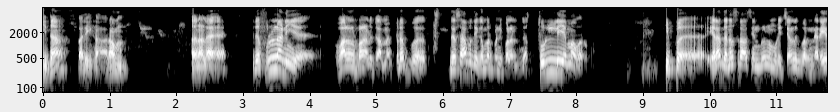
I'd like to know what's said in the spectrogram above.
இதுதான் பரிகாரம். அதனால இதை ஃபுல்லா நீங்க வாழ்நாள் பலன் எடுக்காம பிறப்பு தசாபதி கம்பேர் பண்ணி பலன் எடுங்க துல்லியமா வரும். இப்ப ஏன்னா தனுசு ராசி என்பது நம்முடைய சேனலுக்கு பாருங்க நிறைய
